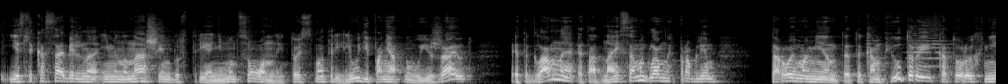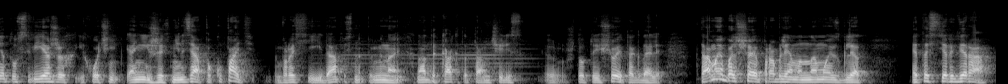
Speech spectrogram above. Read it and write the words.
если касабельно именно нашей индустрии, анимационной. То есть, смотри, люди, понятно, уезжают. Это главное, это одна из самых главных проблем. Второй момент – это компьютеры, которых нету свежих, их очень, они же их нельзя покупать в России, да, то есть, напоминаю, их надо как-то там через э, что-то еще и так далее. Самая большая проблема, на мой взгляд, это сервера.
